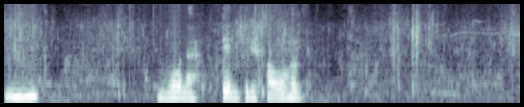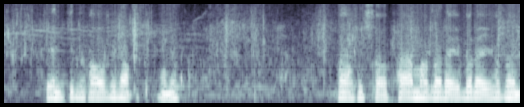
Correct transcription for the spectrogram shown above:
อืมโง่นะเต้นกินเขาครับเต้นกินเขาพี่น้องเห็นไหมพาไปสอบถามาบ่ได้บ่ได้ครับมัน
